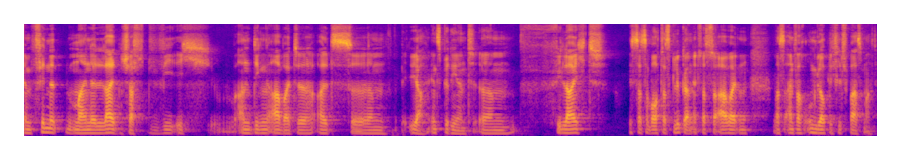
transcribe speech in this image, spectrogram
empfindet meine Leidenschaft, wie ich an Dingen arbeite, als ähm, ja, inspirierend. Ähm, vielleicht ist das aber auch das Glück, an etwas zu arbeiten, was einfach unglaublich viel Spaß macht.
